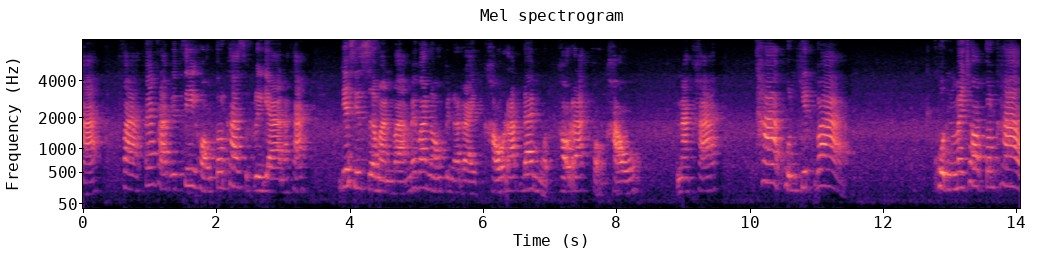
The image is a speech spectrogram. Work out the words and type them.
คะฝากแฟนคลับเอฟซีของต้นข้าวสุปริยานะคะเดียซิสเซอร์มันว่าไม่ว่าน้องเป็นอะไร เขารับได้หมด เขารักของเขานะคะ ถ้าคุณคิดว่า คุณไม่ชอบต้นข้าว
